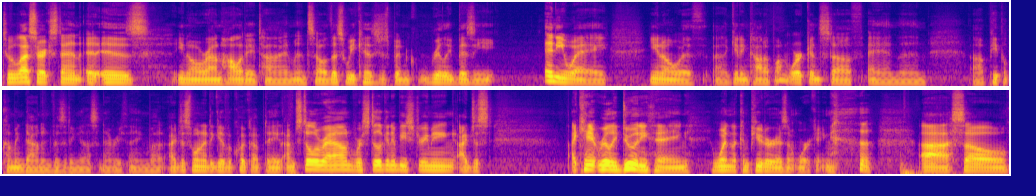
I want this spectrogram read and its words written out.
to a lesser extent, it is, you know, around holiday time. And so this week has just been really busy anyway, you know, with uh, getting caught up on work and stuff. And then uh, people coming down and visiting us and everything. But I just wanted to give a quick update. I'm still around. We're still going to be streaming. I just I can't really do anything when the computer isn't working. uh, so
